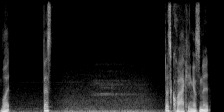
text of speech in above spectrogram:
What? That's... That's quacking, isn't it?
